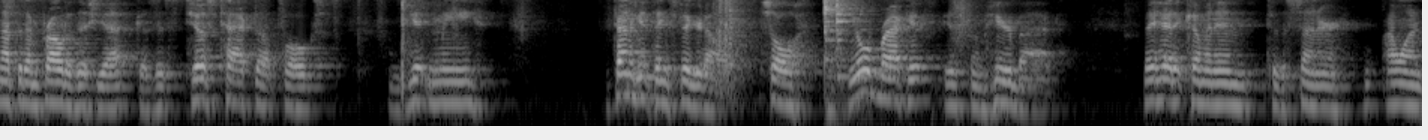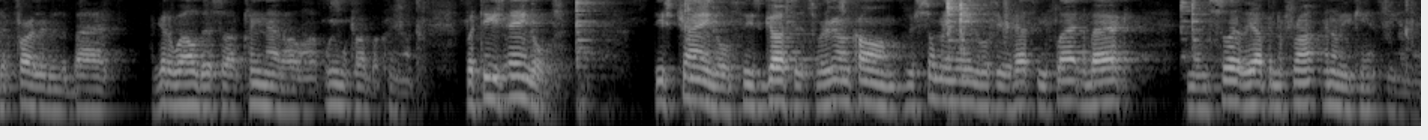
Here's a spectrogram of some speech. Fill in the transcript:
not that I'm proud of this yet, because it's just tacked up, folks. I'm getting me, I'm trying to get things figured out. So the old bracket is from here back. They had it coming in to the center. I wanted it farther to the back. I gotta weld this up, clean that all up. We won't talk about cleaning up. But these angles, these triangles, these gussets, whatever you wanna call them, there's so many angles here. It has to be flat in the back and then slightly up in the front. I know you can't see in there.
